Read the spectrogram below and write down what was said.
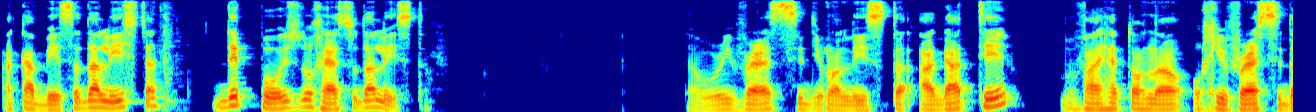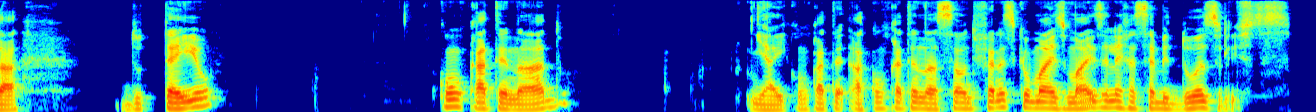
a cabeça da lista depois do resto da lista. Então, o reverse de uma lista HT vai retornar o reverse da, do tail concatenado. E aí a concatenação, a diferença é que o mais mais ele recebe duas listas.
